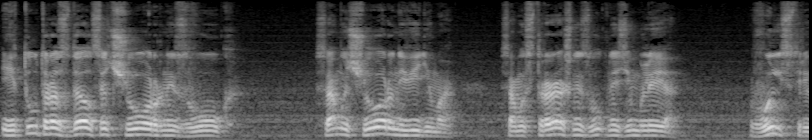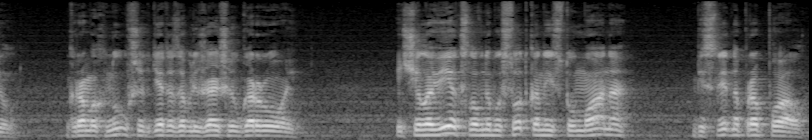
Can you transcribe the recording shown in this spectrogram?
И тут раздался черный звук. Самый черный, видимо, самый страшный звук на земле. Выстрел, громыхнувший где-то за ближайшей горой. И человек, словно бы сотканный из тумана, бесследно пропал.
